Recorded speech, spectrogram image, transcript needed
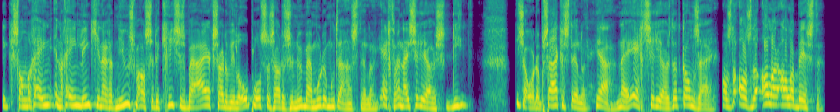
ik zal nog, één, nog één linkje naar het nieuws. Maar als ze de crisis bij Ajax zouden willen oplossen, zouden ze nu mijn moeder moeten aanstellen. Echt, nee, serieus. Die, die zou orde op zaken stellen. Ja, nee, echt serieus. Dat kan zij. Als de, als de aller, allerbeste.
